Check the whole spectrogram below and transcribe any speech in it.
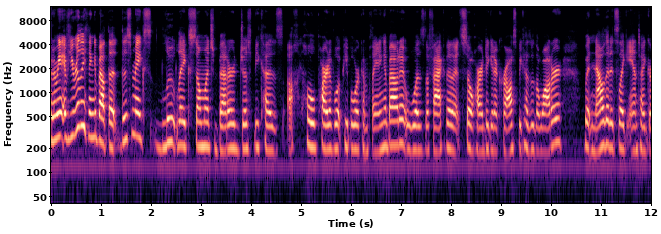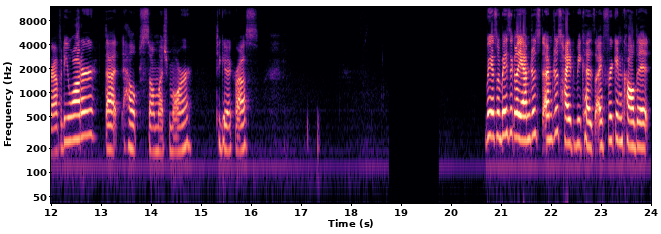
But I mean, if you really think about that, this makes Loot Lake so much better just because a whole part of what people were complaining about it was the fact that it's so hard to get across because of the water. But now that it's like anti-gravity water, that helps so much more to get across. But yeah, so basically I'm just I'm just hyped because I freaking called it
